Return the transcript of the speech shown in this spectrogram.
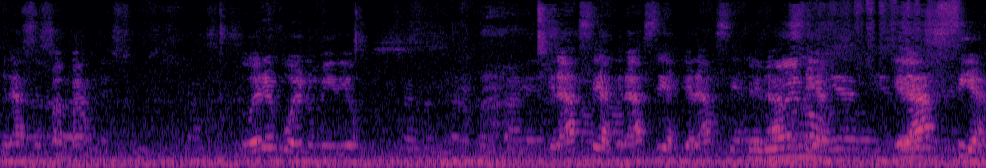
Gracias, papá. Tú eres bueno, mi Dios. Gracias, gracias, gracias, Qué gracias. bueno. Gracias.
